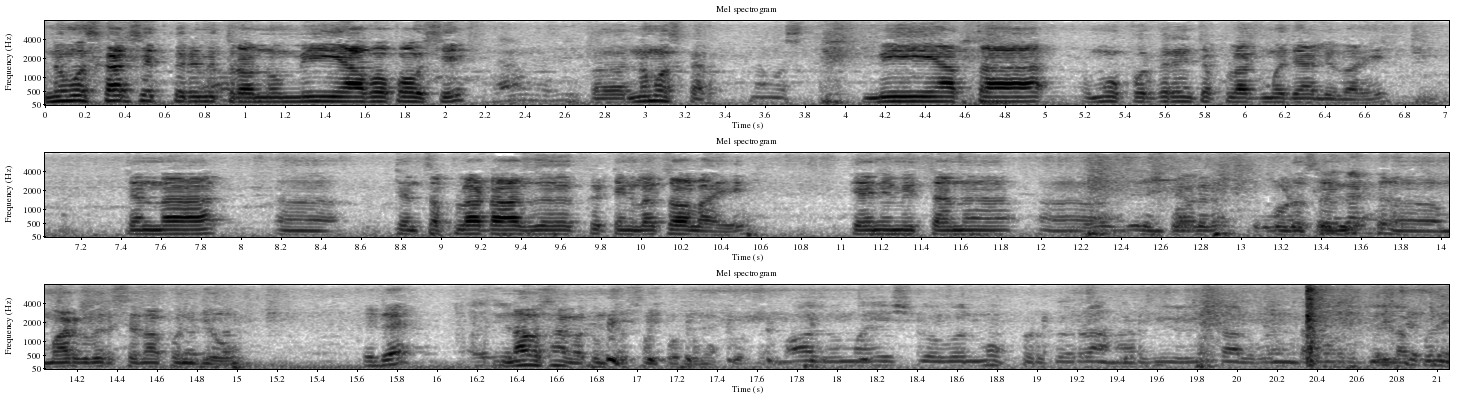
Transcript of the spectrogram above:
नमस्कार शेतकरी मित्रांनो मी आबा पावशे अ, नमस्कार. नमस्कार. मी आता मोफरकर यांच्या प्लॉटमध्ये आलेलो आहे. त्यांना अ, त्यांचा प्लॉट आज कटिंगला चालू आहे. त्यानिमित्तानं अ, त्यांच्याकडे थोडंसं अ, मार्गदर्शन आपण घेऊ. नाव सांगा तुमचं संपूर्ण मोफरकर माझं महेश गगन मोखरकर राहणार गिरवी तालुका इंदापूर जिल्हा पुणे.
